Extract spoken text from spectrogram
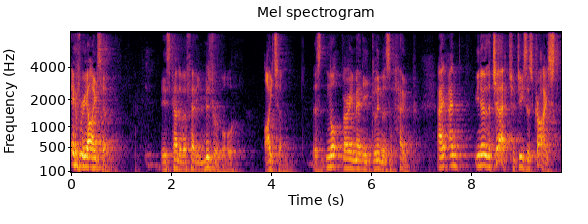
every item is kind of a fairly miserable item. There's not very many glimmers of hope. And, and you know, the church of Jesus Christ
